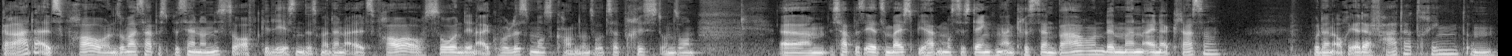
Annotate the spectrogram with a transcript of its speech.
gerade als Frau, und sowas habe ich bisher noch nicht so oft gelesen, dass man dann als Frau auch so in den Alkoholismus kommt und so zerbricht und so. Ähm, ich habe das eher zum Beispiel, musste ich denken an Christian Baron, der Mann einer Klasse, wo dann auch eher der Vater trinkt. Und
